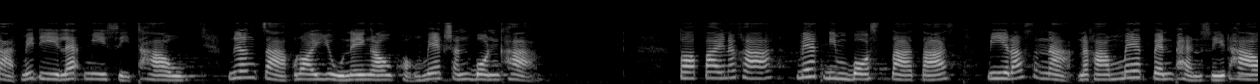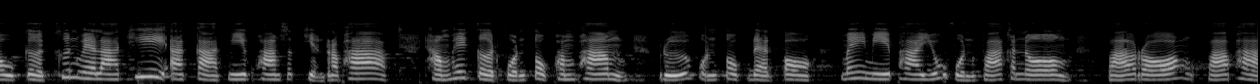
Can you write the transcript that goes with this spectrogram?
กาศไม่ดีและมีสีเทา เนื่องจากลอยอยู่ในเงาของเมฆชั้นบนค่ะ ต่อไปนะคะ เมฆนิมโบสตาตัส มีลักษณะนะคะเมฆเป็นแผ่นสีเทาเกิดขึ้นเวลาที่อากาศมีความเสถียรภาพทำให้เกิดฝนตกพำๆหรือฝนตกแดดออก ไม่มีพายุฝนฟ้าขนอง ฟ้าร้อง ฟ้าผ่า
